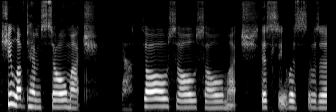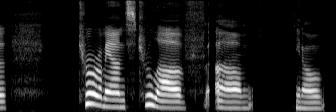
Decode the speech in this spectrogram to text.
she loved him so much yeah. So, so, so much. This it was it was a true romance, true love, um, you know,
